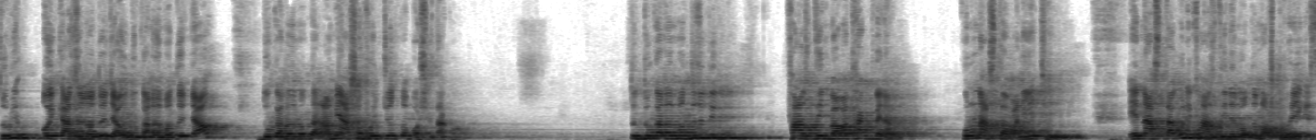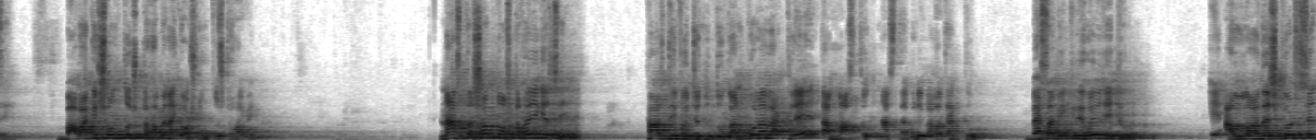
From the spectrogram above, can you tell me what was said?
তুমি ওই কাজের মধ্যে যাও, দোকানের মধ্যে যাও। দোকানের মধ্যে আমি আসা পর্যন্ত বসে থাকো। তো দোকানের মধ্যে যদি পাঁচ দিন বাবা থাকবে না, কোনো নাস্তা বানিয়েছে? এই নাস্তাগুলি পাঁচ দিনের মতো নষ্ট হয়ে গেছে। বাবা কি সন্তুষ্ট হবে নাকি অসন্তুষ্ট হবে? নাস্তা সব নষ্ট হয়ে গেছে। পাঁচ দিন পর্যন্ত দোকান খোলা রাখলে তার নাস্তা, নাস্তাগুলি ভালো থাকতো। বেচা বিক্রি হয়ে যেত। এই আল্লাহ আদেশ করছেন,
